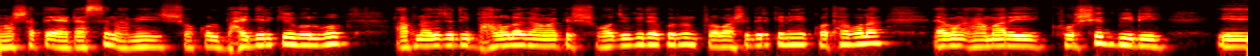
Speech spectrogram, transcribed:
আমার সাথে অ্যাড আছেন। আমি সকল ভাইদেরকে বলব আপনাদের যদি ভালো লাগে আমাকে সহযোগিতা করবেন প্রবাসীদেরকে নিয়ে কথা বলা এবং আমার এই খোরশেদ বিডি এই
